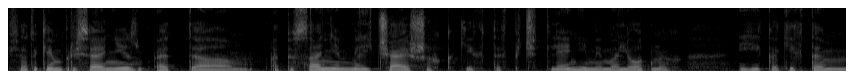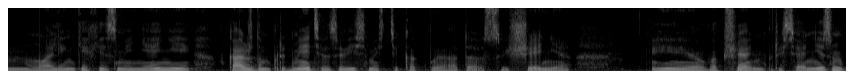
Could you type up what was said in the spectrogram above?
все-таки импрессионизм — это описание мельчайших каких-то впечатлений, мимолетных и каких-то маленьких изменений каждом предмете в зависимости как бы от освещения. И вообще импрессионизм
